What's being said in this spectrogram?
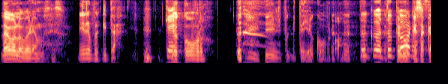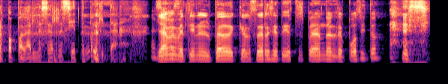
Luego lo veremos eso. Miren, Paquita. ¿Qué? Yo cobro. Y Paquita yo cobro. ¿Tú, co- tú Tengo que sacar para pagarle a CR7, Paquita. Ya me metí en el pedo de que el CR7 ya está esperando el depósito. Sí.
